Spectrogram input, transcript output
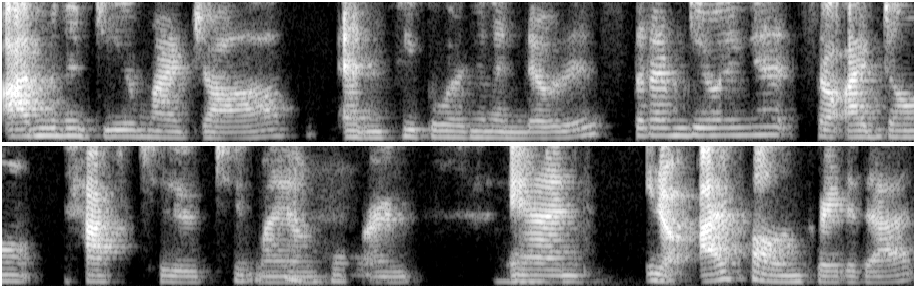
i'm going to do my job and people are going to notice that i'm doing it so i don't have to toot my own horn. Mm-hmm. and you know i've fallen prey to that.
